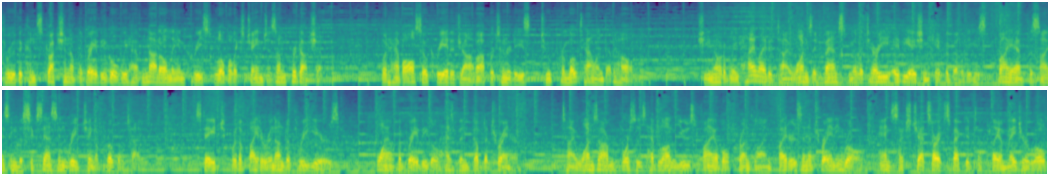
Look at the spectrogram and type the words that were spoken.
through the construction of the Brave Eagle we have not only increased global exchanges on production, but have also created job opportunities to promote talent at home. She notably highlighted Taiwan's advanced military aviation capabilities by emphasizing the success in reaching a prototype stage for the fighter in under three years, while the Brave Eagle has been dubbed a trainer. Taiwan's armed forces have long used viable frontline fighters in a training role, and such jets are expected to play a major role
